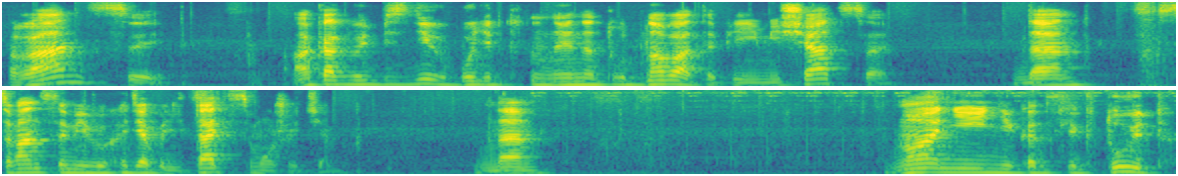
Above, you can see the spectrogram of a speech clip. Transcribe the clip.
ранцы, а как бы без них будет, наверное, трудновато перемещаться. Да. С ранцами вы хотя бы летать сможете. Да. Но они не конфликтуют.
